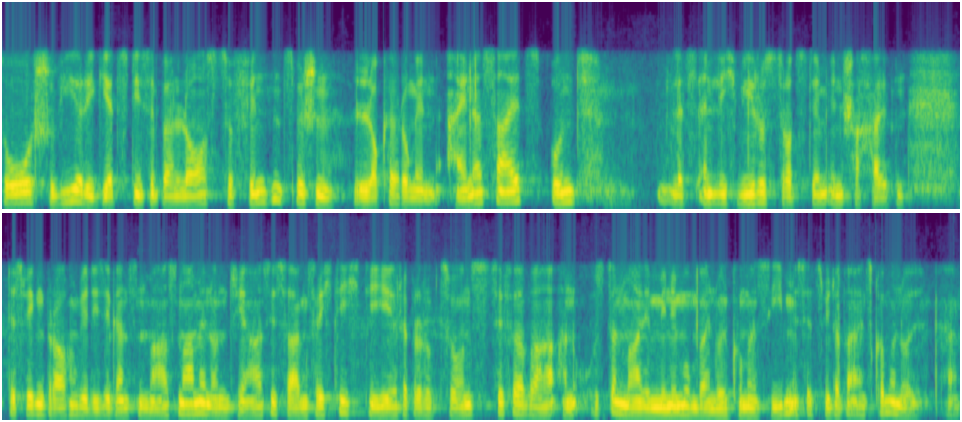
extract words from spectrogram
so schwierig, jetzt diese Balance zu finden zwischen Lockerungen einerseits und letztendlich Virus trotzdem in Schach halten. Deswegen brauchen wir diese ganzen Maßnahmen. Und ja, Sie sagen es richtig, die Reproduktionsziffer war an Ostern mal im Minimum bei 0,7, ist jetzt wieder bei 1,0. Ja.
